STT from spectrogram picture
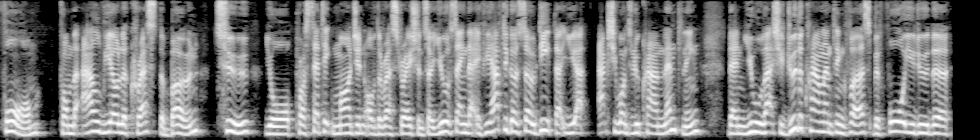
form from the alveolar crest, the bone, to your prosthetic margin of the restoration. So you're saying that if you have to go so deep that you actually want to do crown lengthening, then you will actually do the crown lengthening first before you do the,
